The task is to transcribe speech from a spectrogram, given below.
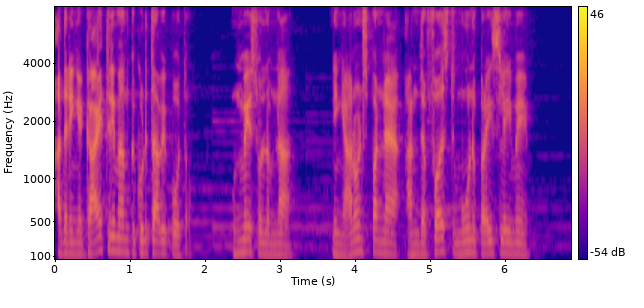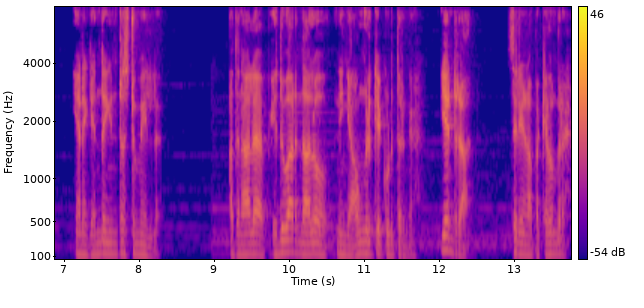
அதை நீங்கள் காயத்ரி மேம்க்கு கொடுத்தாவே போதும். உண்மையை சொல்லும்னா நீங்கள் அனௌன்ஸ் பண்ண அந்த ஃபர்ஸ்ட் மூணு ப்ரைஸ்லேயுமே எனக்கு எந்த இன்ட்ரெஸ்ட்டுமே இல்லை. அதனால் எதுவாக இருந்தாலும் நீங்கள் அவங்களுக்கே கொடுத்துருங்க. என்றான் சரி நான் இப்போ கிளம்புறேன்.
